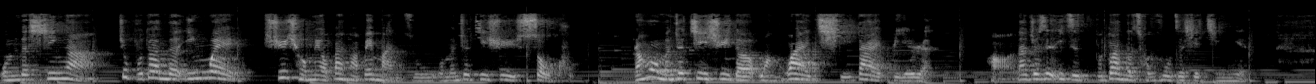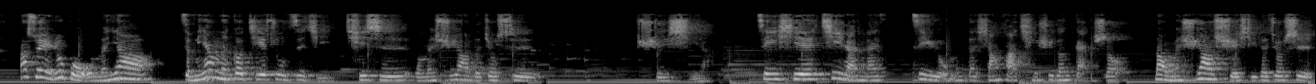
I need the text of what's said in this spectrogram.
我们的心啊，就不断的因为需求没有办法被满足，我们就继续受苦，然后我们就继续的往外期待别人，好，那就是一直不断的重复这些经验。那所以如果我们要怎么样能够接住自己，其实我们需要的就是学习啊，这一些既然来自于我们的想法、情绪跟感受，那我们需要学习的就是。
